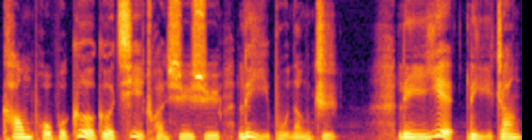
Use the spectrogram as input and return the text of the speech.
康婆婆个个气喘吁吁，力不能支。李烨、李章、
